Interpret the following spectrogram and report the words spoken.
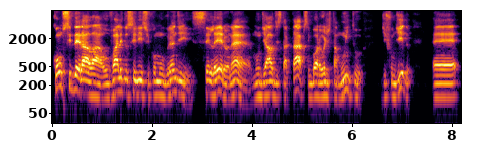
considerar lá o Vale do Silício como um grande celeiro né, mundial de startups, embora hoje está muito difundido, é,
